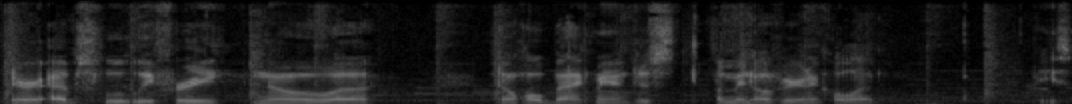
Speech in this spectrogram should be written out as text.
they're absolutely free. No, uh, don't hold back, man. Just let me know if you're in a collab. Peace.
